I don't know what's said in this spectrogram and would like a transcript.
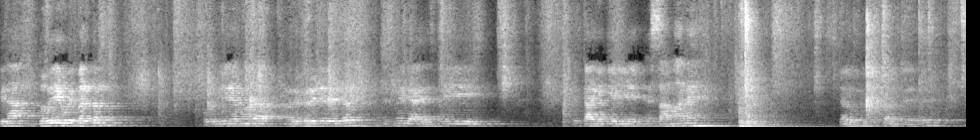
बिना धोए हुए बर्तन और ये हमारा रेफ्रिजरेटर, इसमें क्या है? इसमें ये तारी के लिए सामान है। चलो, चलते हैं।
